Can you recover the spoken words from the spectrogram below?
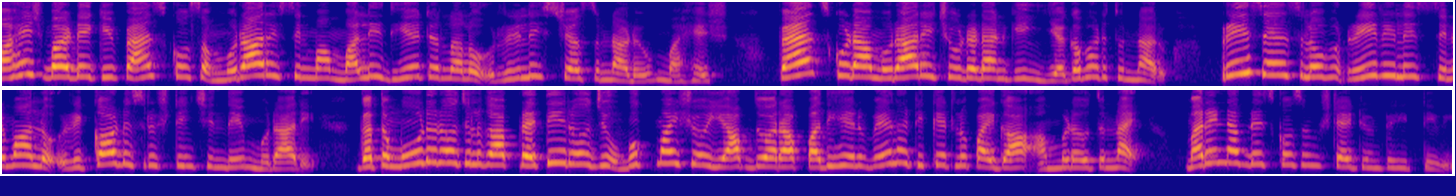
మహేష్ బర్త్డేకి ఫ్యాన్స్ కోసం మురారి సినిమా మళ్ళీ థియేటర్లలో రిలీజ్ చేస్తున్నాడు మహేష్. ఫ్యాన్స్ కూడా మురారి చూడడానికి ఎగబడుతున్నారు. ప్రీ సేల్స్లో రీ రిలీజ్ సినిమాలో రికార్డు సృష్టించింది మురారి. గత మూడు రోజులుగా ప్రతిరోజు బుక్ మై షో యాప్ ద్వారా పదిహేను వేల టికెట్లు పైగా అమ్ముడవుతున్నాయి. మరిన్ని అప్డేట్స్ కోసం state to Hit TV.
